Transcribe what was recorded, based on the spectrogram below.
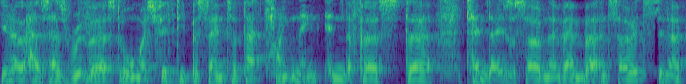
you know, has, has reversed almost 50% of that tightening in the first uh, 10 days or so of November. And so it's, you know,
